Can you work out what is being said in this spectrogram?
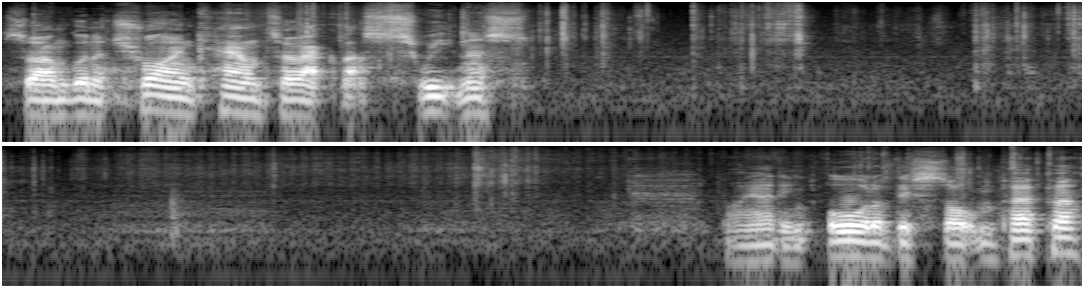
so I'm going to try and counteract that sweetness. By adding all of this salt and pepper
